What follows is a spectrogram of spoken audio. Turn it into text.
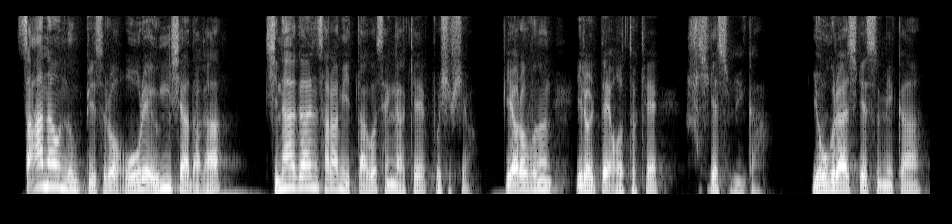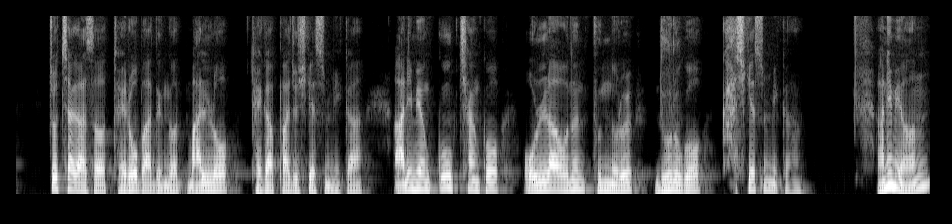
싸나운 눈빛으로 오래 응시하다가 지나간 사람이 있다고 생각해 보십시오. 여러분은 이럴 때 어떻게 하시겠습니까? 욕을 하시겠습니까? 쫓아가서 되로 받은 것 말로 되갚아 주시겠습니까? 아니면 꾹 참고 올라오는 분노를 누르고 가시겠습니까? 아니면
